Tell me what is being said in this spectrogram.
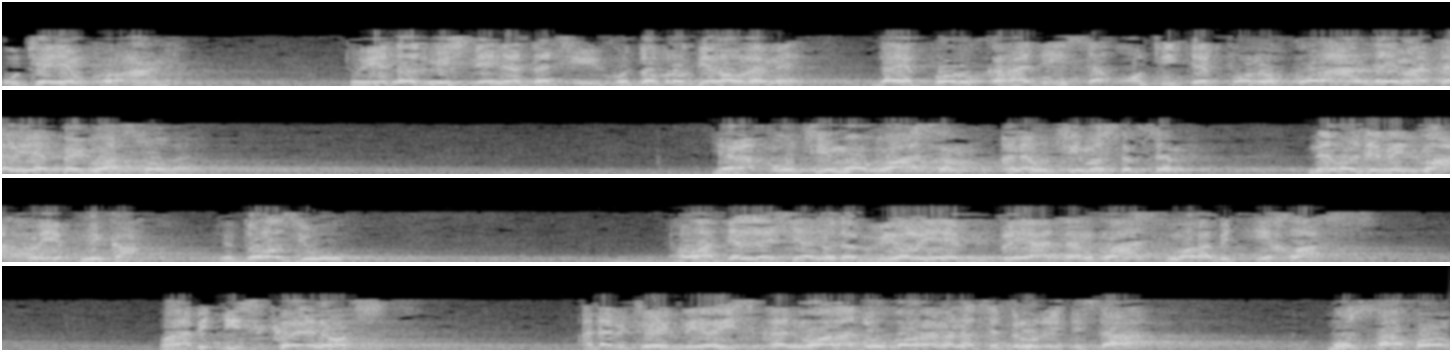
učenjem Kur'ana. To je jedno od mišljenja znači kod dobrog djela uleme da je poruka hadisa učite puno Kur'an da imate lijepe glasove. Jer ako učimo glasom a ne učimo srcem ne može biti glas lijep nikako. Jer dolazi u Allah djelje šedno da bi bio lijep i prijatan glas mora biti ihlas mora biti iskrenost a da bi čovjek bio iskren mora dugo vremena se družiti sa mushafom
